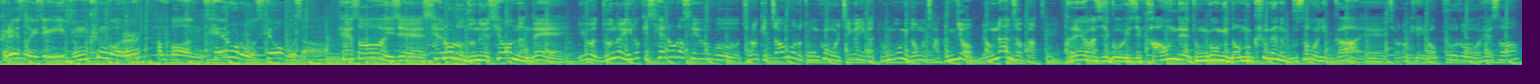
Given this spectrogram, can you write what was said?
그래서 이제 이 눈 큰 거를 한번 세로로 세워보자. 해서 이제 세로로 눈을 세웠는데 이거 눈을 이렇게 세로로 세우고 저렇게 점으로 동공을 찍으니까 동공이 너무 작은겨 명란젓 같아. 그래가지고 이제 가운데 동공이 너무 크면 무서우니까 예, 저렇게 옆으로 해서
